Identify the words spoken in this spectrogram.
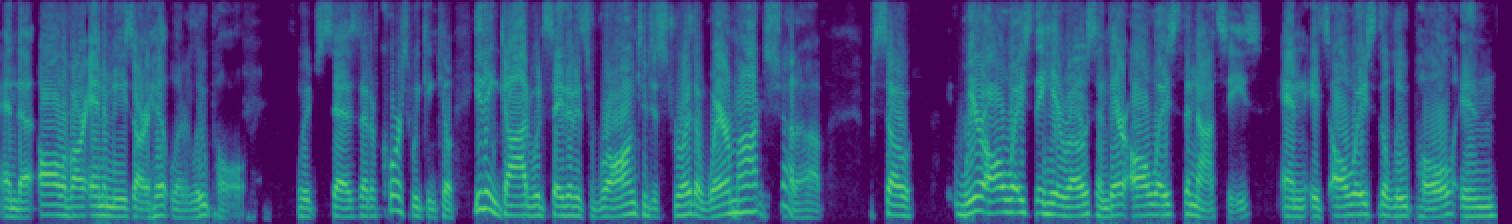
and that all of our enemies are Hitler loophole which says that of course we can kill. You think God would say that it's wrong to destroy the Wehrmacht? Shut up. So we're always the heroes and they're always the Nazis and it's always the loophole in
